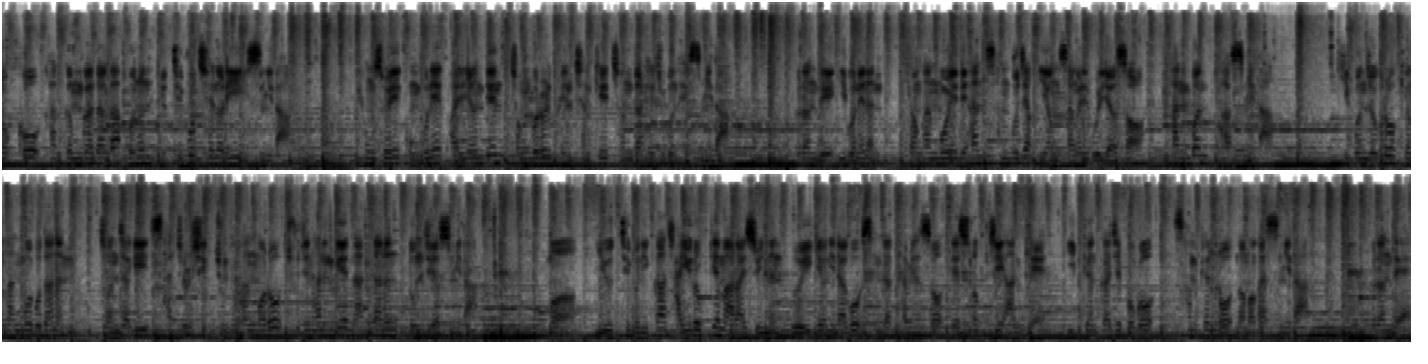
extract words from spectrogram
해놓고 가끔 가다가 보는 유튜브 채널이 있습니다. 평소에 공군에 관련된 정보를 괜찮게 전달해주곤 했습니다. 그런데 이번에는 경항모에 대한 3부작 영상을 올려서 한 번 봤습니다. 기본적으로 경항모보다는 전작이 사출식 중형항모로 추진하는 게 낫다는 논지였습니다. 뭐 유튜브니까 자유롭게 말할 수 있는 의견이라고 생각하면서 대수롭지 않게 2편까지 보고 3편으로 넘어갔습니다. 그런데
